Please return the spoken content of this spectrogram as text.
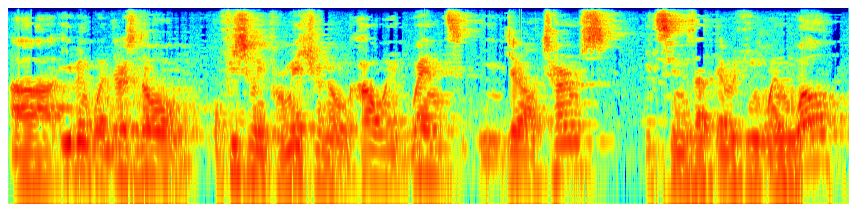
Uh, even when there's no official information on how it went in general terms, it seems that everything went well.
